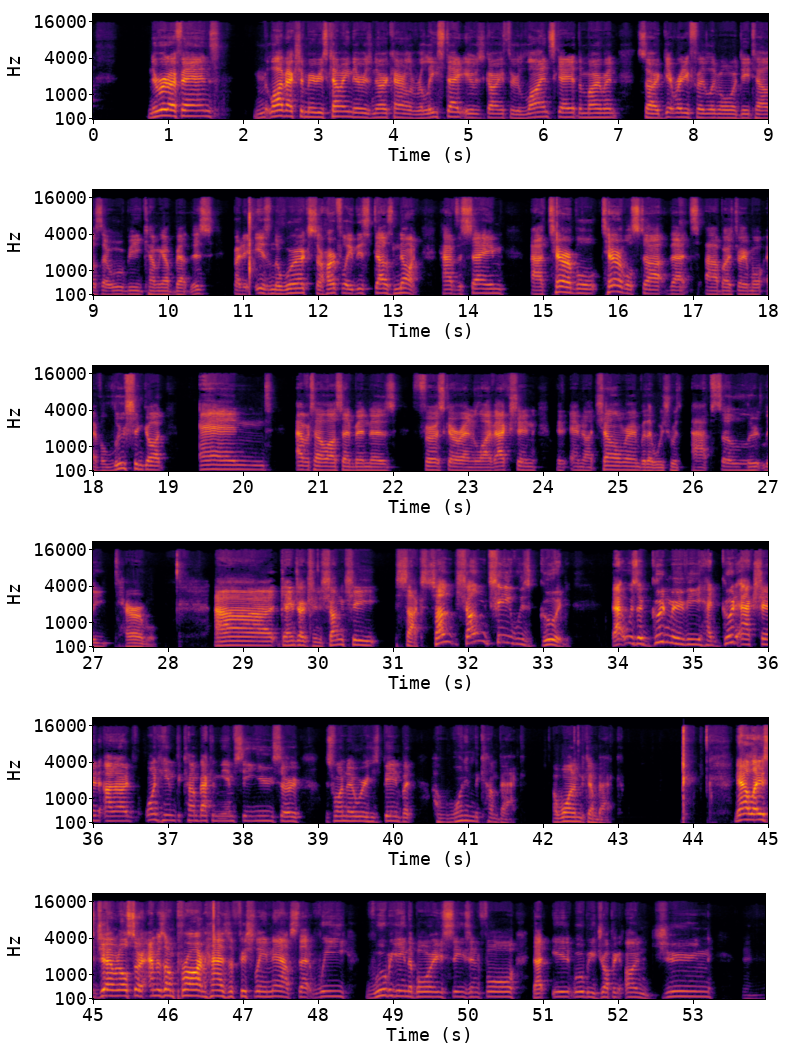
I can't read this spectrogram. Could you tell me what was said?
Naruto fans, live action movies coming. There is no current release date. It was going through Lionsgate at the moment. So get ready for a little more details that will be coming up about this. But it is in the works. So hopefully this does not have the same uh, terrible, terrible start that uh, both Dragon Ball Evolution got and Avatar: Last Airbenders first go around in live action with M Night Shyamalan, but that which was absolutely terrible. Uh, Game Junction Shang Chi sucks. Shang Chi was good. That was a good movie, had good action, and I want him to come back in the MCU. So I just want to know where he's been, but I want him to come back. I want him to come back. Now, ladies and gentlemen, also Amazon Prime has officially announced that we will be getting the boys season four. That it will be dropping on June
